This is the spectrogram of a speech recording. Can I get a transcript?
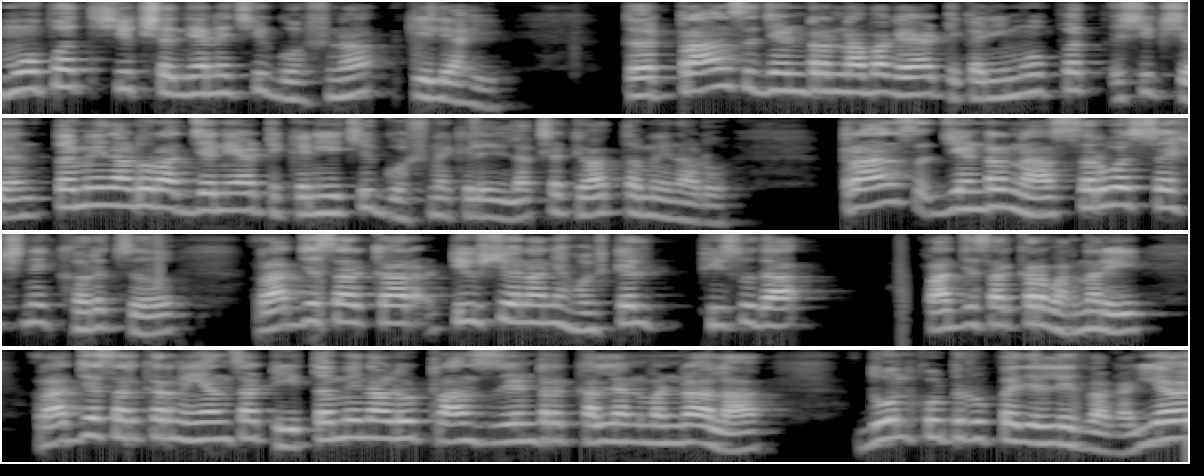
मोफत शिक्षण देण्याची घोषणा केली आहे? तर ट्रान्सजेंडरना बघा या ठिकाणी मोफत शिक्षण तमिळनाडू राज्याने या ठिकाणी याची घोषणा केलेली. लक्षात ठेवा तमिळनाडू. ट्रान्सजेंडरना सर्व शैक्षणिक खर्च राज्य सरकार ट्युशन आणि हॉस्टेल फीसुद्धा राज्य सरकार भरणारे. राज्य सरकारने यांसाठी तमिळनाडू ट्रान्सजेंडर कल्याण मंडळाला दोन कोटी रुपये दिलेले आहेत बघा. या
